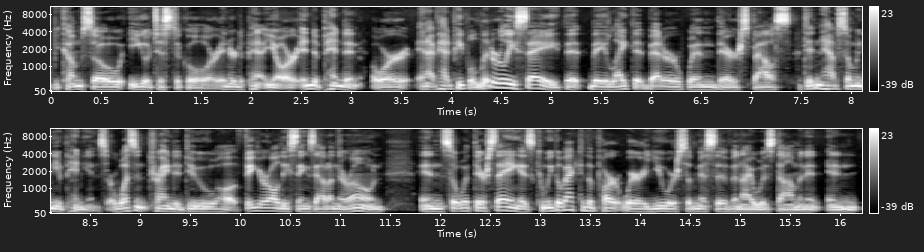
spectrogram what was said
become so egotistical or interdependent, you know, or independent?" Or and I've had people literally say that they liked it better when their spouse didn't have so many opinions or wasn't trying to do all, figure all these things out on their own. And so what they're saying is, can we go back to the part where you were submissive and I was dominant and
